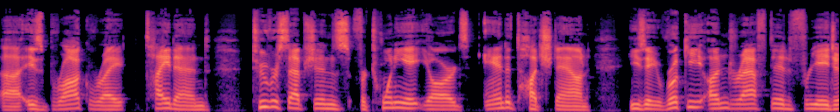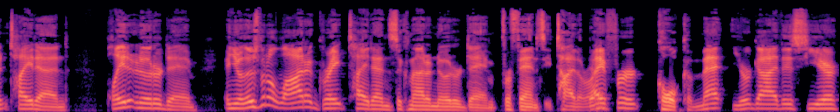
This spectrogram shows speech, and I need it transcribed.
Uh, is Brock Wright, tight end, two receptions for 28 yards and a touchdown. He's a rookie, undrafted free agent tight end. Played at Notre Dame. And, you know, there's been a lot of great tight ends to come out of Notre Dame for fantasy. Tyler yeah. Eifert, Cole Kmet, your guy this year.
